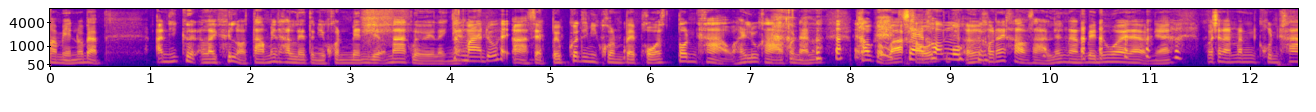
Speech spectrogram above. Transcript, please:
มาเม้นว่าแบบ อันนี้เกิดอะไรขึ้นเหรอตามไม่ทันเลย แต่มีคนเม้นเยอะมากเลยอะไรเงี้ยมาด้วยอ่าเสร็จปุ๊บก็จะมีคนไปโพสต์ต้นข่าวให้ลูกค้าคนนั้น เท่ากับว่าแชร์เขาข้อมูลเออเขาได้ข่าวสารเรื่องนั้นไปด้วยอะไรแบบเนี้ย เพราะฉะนั้นมันคุณค่า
